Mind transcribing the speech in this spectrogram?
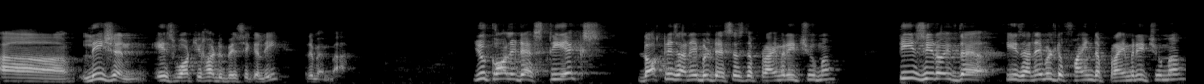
uh, lesion is what you have to basically remember. You call it as TX, doctor is unable to assess the primary tumor. T0 if the, he is unable to find the primary tumor.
